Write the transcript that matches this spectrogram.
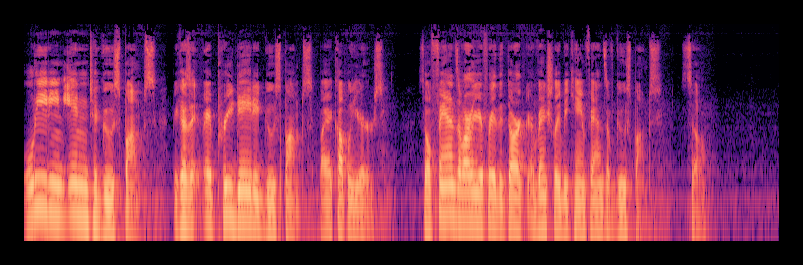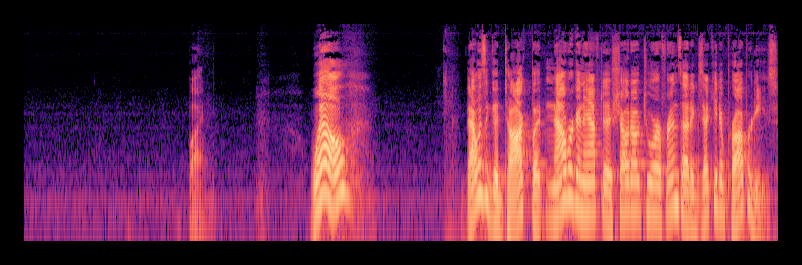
leading into Goosebumps because it, it predated Goosebumps by a couple years. So fans of Are You Afraid of the Dark eventually became fans of Goosebumps. So, but well, that was a good talk. But now we're going to have to shout out to our friends at Executive Properties.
